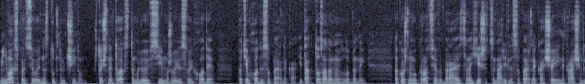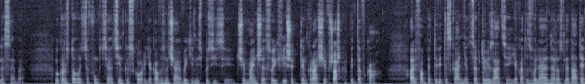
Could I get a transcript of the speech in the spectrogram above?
Minimax працює наступним чином: штучний інтелект стимулює всі можливі свої ходи, потім ходи суперника, і так до заданої глибини. На кожному кроці вибирається найгірший сценарій для суперника, що є найкращим для себе. Використовується функція оцінки Score, яка визначає вихідність позиції. Чим менше своїх фішек, тим краще в шашках піддавках. Альфа-бета відтискання це оптимізація, яка дозволяє не розглядати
